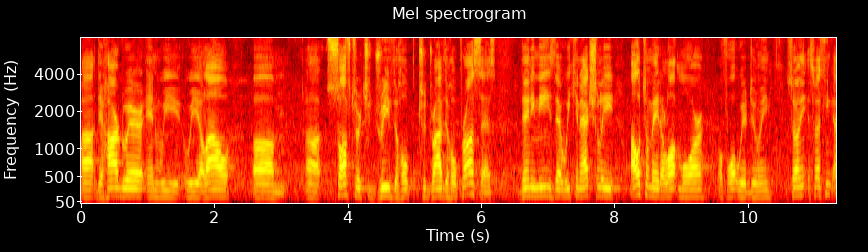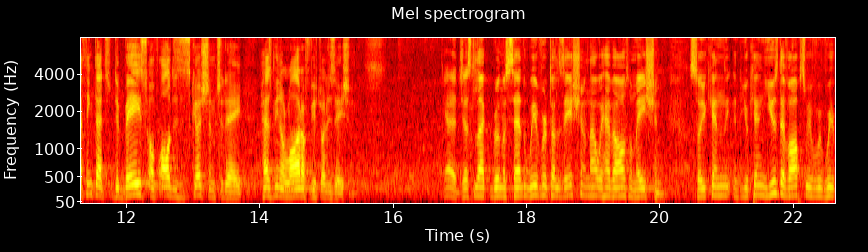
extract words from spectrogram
uh, the hardware and we, we allow um, uh, software to drive the whole to drive the whole process, then it means that we can actually automate a lot more of what we're doing. So, so I think I think that the base of all this discussion today has been a lot of virtualization. Yeah, just like Bruno said, with virtualization now we have automation. So you can you can use DevOps with, with,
